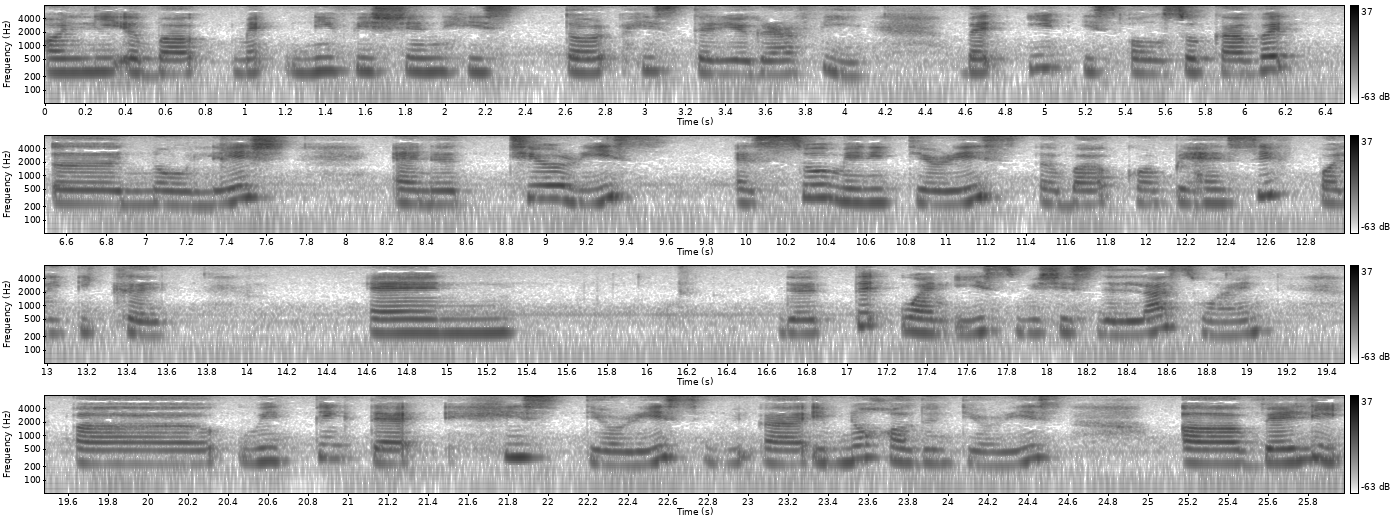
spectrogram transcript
only about magnificent histor- historiography, but it is also covered a knowledge and a theories as so many theories about comprehensive political. And the third one is which is the last one uh, we think that his theories uh, Ibn Khaldun theories are valid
